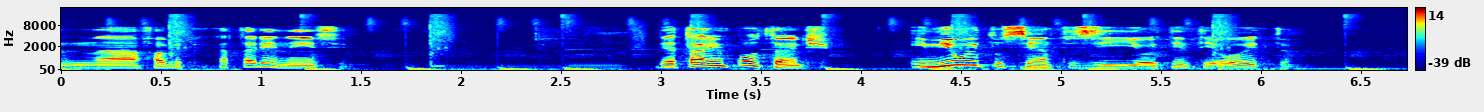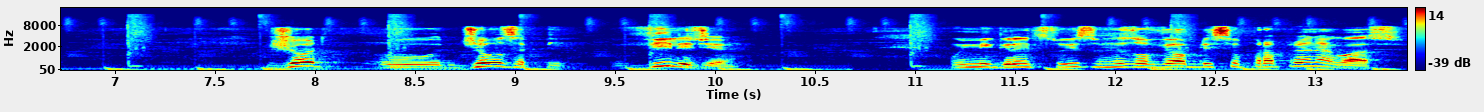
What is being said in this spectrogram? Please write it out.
na fábrica catarinense. Detalhe importante: em 1888, jo, o Joseph Villager, um imigrante suíço, resolveu abrir seu próprio negócio.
